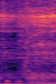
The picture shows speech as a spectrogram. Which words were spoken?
Oh.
